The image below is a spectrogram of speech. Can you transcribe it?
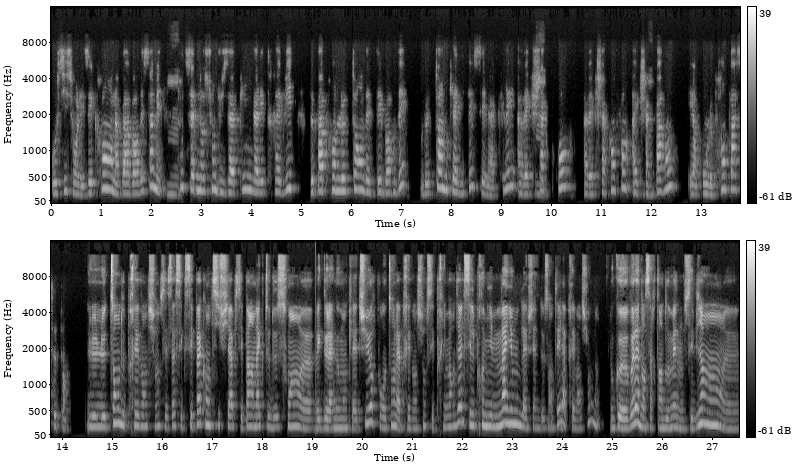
aussi sur les écrans, on n'a pas abordé ça, mais Mm. toute cette notion du zapping, d'aller très vite, de pas prendre le temps d'être débordé, le temps de qualité, c'est la clé avec chaque pro, avec chaque enfant, avec chaque Mm. parent, et on, on le prend pas ce temps. Le, le temps de prévention, c'est ça, c'est que c'est pas quantifiable, c'est pas un acte de soin euh, avec de la nomenclature. Pour autant, la prévention, c'est primordial. C'est le premier maillon de la chaîne de santé, la prévention. Donc euh, voilà, dans certains domaines, on sait bien, hein, euh,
